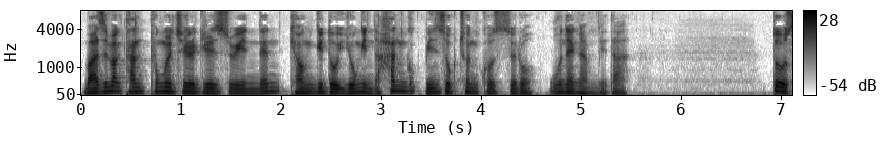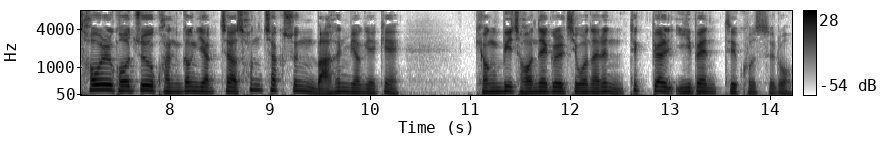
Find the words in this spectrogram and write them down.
마지막 단풍을 즐길 수 있는 경기도 용인 한국민속촌 코스로 운행합니다. 또 서울 거주 관광약자 선착순 40명에게 경비 전액을 지원하는 특별 이벤트 코스로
